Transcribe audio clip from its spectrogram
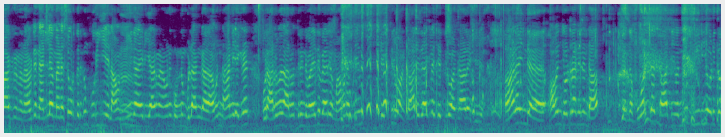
பாக்குறேன். அவன் அவன்கிட்ட நல்ல மனசு ஒருத்தருக்கும் புரியல. அவன் மீனாயிடியாருன்னு அவனுக்கு ஒண்ணும் விடாங்க அவன் நான் நினைக்கிறேன் ஒரு அறுபது அறுபத்தி ரெண்டு வயது வேற அவன் எப்படியும் செத்துருவான். காட்டு ரேக்ல செத்துருவான் நாளைக்கு. ஆனா இந்த அவன் சொல்றான் என்னடா இந்த முகத்தை காட்டி வந்து வீடியோ எடுக்க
